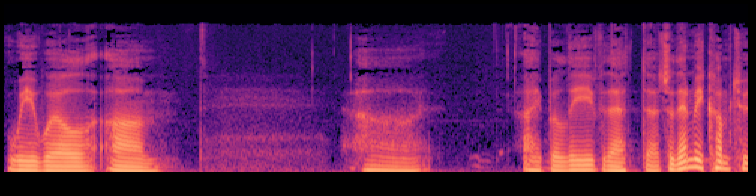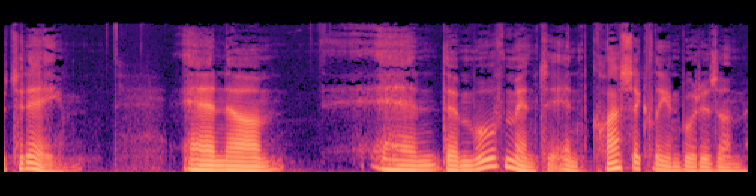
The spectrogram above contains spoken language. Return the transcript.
we will. Uh, I believe that. Uh, so then we come to today, and um, and the movement in classically in Buddhism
